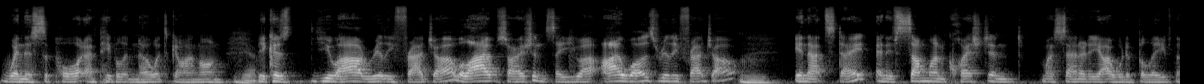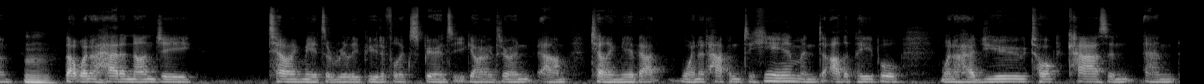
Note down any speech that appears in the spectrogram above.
when there's support and people that know what's going on. Yeah. because you are really fragile. Well i sorry i shouldn't say you are. I was really fragile in that state and if someone questioned my sanity i would have believed them. But when i had a nunji telling me it's a really beautiful experience that you're going through and um, telling me about when it happened to him and to other people when i had you talk to cass and, and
